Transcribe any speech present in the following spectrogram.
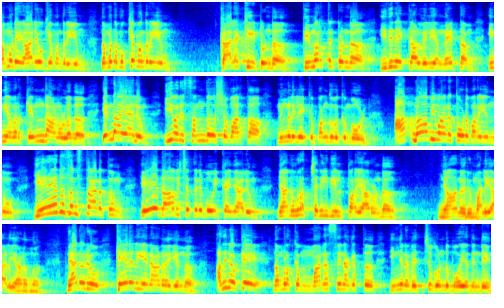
നമ്മുടെ ആരോഗ്യമന്ത്രിയും നമ്മുടെ മുഖ്യമന്ത്രിയും കലക്കിയിട്ടുണ്ട് തിമർത്തിട്ടുണ്ട്. ഇതിനേക്കാൾ വലിയ നേട്ടം ഇനി അവർക്ക് എന്താണുള്ളത് എന്തായാലും ഈ ഒരു സന്തോഷ വാർത്ത നിങ്ങളിലേക്ക് പങ്കുവെക്കുമ്പോൾ ആത്മാഭിമാനത്തോട് പറയുന്നു ഏത് സംസ്ഥാനത്തും ഏതാവശ്യത്തിന് പോയി കഴിഞ്ഞാലും ഞാൻ ഉറച്ച രീതിയിൽ പറയാറുണ്ട് ഞാനൊരു മലയാളിയാണെന്ന് ഞാനൊരു കേരളീയനാണ് എന്ന്. അതിനൊക്കെ നമ്മളൊക്കെ മനസ്സിനകത്ത് ഇങ്ങനെ വെച്ചു കൊണ്ടുപോയതിന്റെ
